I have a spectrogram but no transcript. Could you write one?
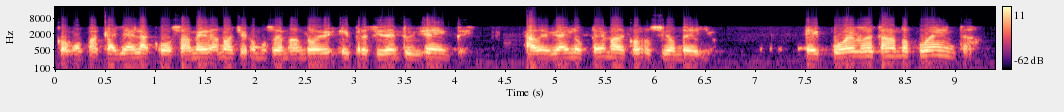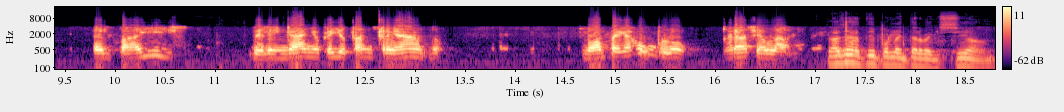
Como para callar la cosa. A medianoche, como se mandó el, el presidente vigente a desviar los temas de corrupción de ellos el pueblo se está dando cuenta, el país, del engaño que ellos están creando. No han pegado un blog. Gracias, Vlad. Gracias a ti por la intervención.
